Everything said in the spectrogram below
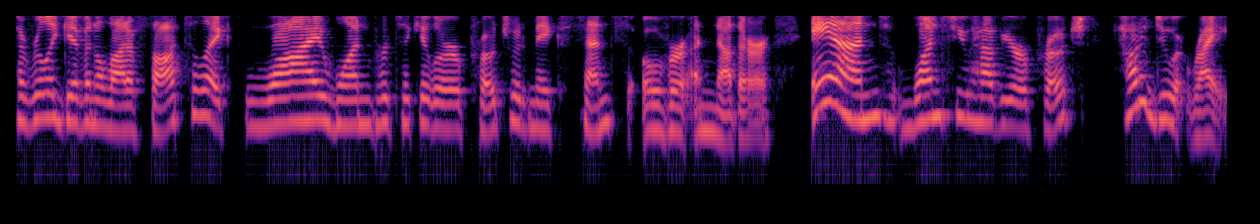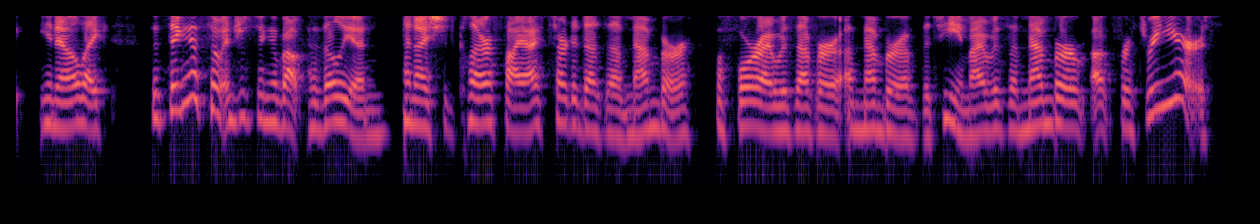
have really given a lot of thought to like why one particular approach would make sense over another. And once you have your approach, how to do it right. You know, like the thing that's so interesting about Pavilion, and I should clarify, I started as a member before I was ever a member of the team. I was a member uh, for three years.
